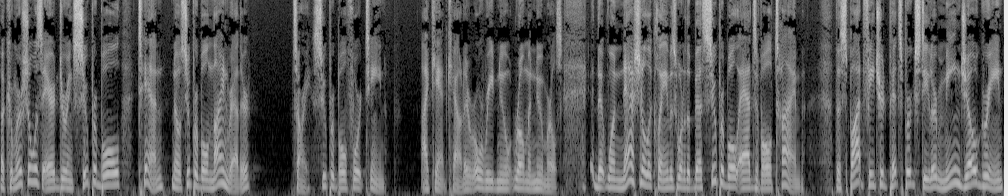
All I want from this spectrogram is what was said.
a commercial was aired during Super Bowl 10, no, Super Bowl 9 rather. Sorry, Super Bowl 14. I can't count it or read Roman numerals, that won national acclaim as one of the best Super Bowl ads of all time. The spot featured Pittsburgh Steeler Mean Joe Greene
